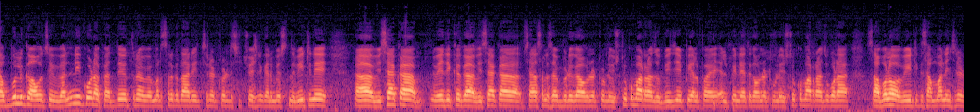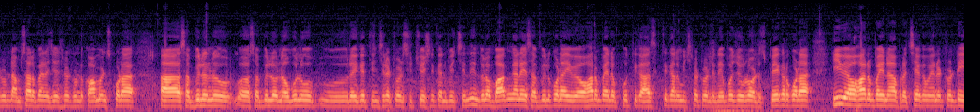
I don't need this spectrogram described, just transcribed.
టబ్బులు కావచ్చు ఇవన్నీ కూడా పెద్ద ఎత్తున విమర్శలకు దారించినటువంటి సిచ్యువేషన్ కనిపిస్తుంది. వీటినే విశాఖ వేదికగా విశాఖ శాసనసభ్యుడిగా ఉన్నటువంటి విష్ణుకుమార్ రాజు బీజేపీ ఎల్పై ఎల్పీ నేతగా ఉన్నటువంటి విష్ణుకుమార్ రాజు కూడా సభలో వీటికి సంబంధించినటువంటి అంశాలపైన చేసినటువంటి కామెంట్స్ కూడా సభ్యులను సభ్యులు నవ్వులు రేకెత్తించినటువంటి సిచ్యువేషన్ కనిపించింది. ఇందులో భాగంగానే సభ్యులు కూడా ఈ వ్యవహారం పైన పూర్తిగా ఆసక్తి కనిపించినటువంటి నేపథ్యంలో అటు స్పీకర్ కూడా ఈ వ్యవహారం పైన ప్రత్యేకమైనటువంటి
